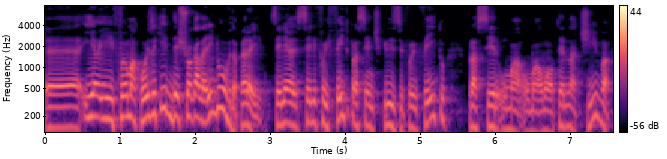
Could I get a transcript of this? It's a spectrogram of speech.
É, e, e, foi uma coisa que deixou a galera em dúvida. Peraí, se ele, é, se ele foi feito para ser anticrise, se foi feito para ser uma, uma, uma, alternativa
